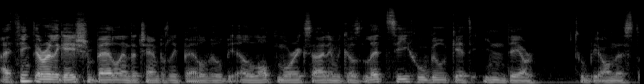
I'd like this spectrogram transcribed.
I think the relegation battle and the Champions League battle will be a lot more exciting because let's see who will get in there, to be honest.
